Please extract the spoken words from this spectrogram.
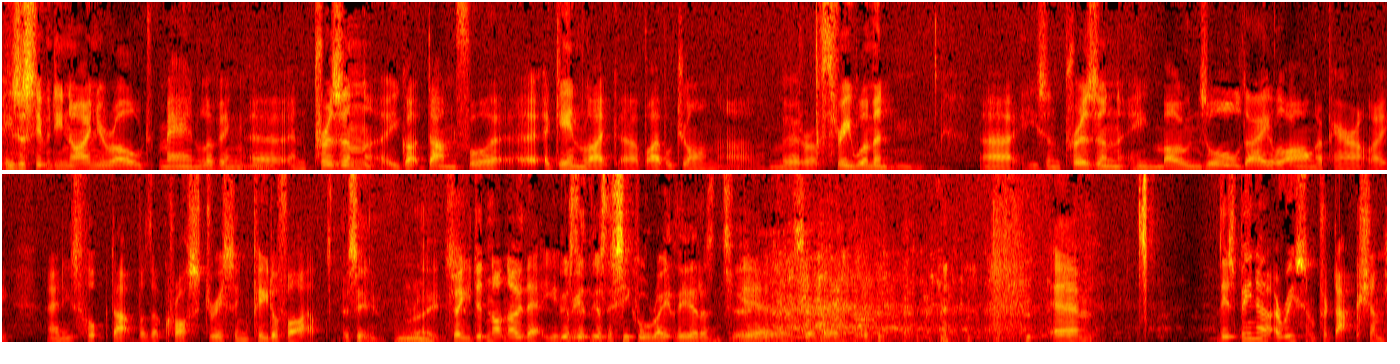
He's a 79 year old man living uh, in prison. He got done for, uh, again, like uh, Bible John, uh, murder of three women. Uh, he's in prison. He moans all day long, apparently, and he's hooked up with a cross dressing paedophile. I see. Right. So you did not know that. You There's the, there's the sequel right there, isn't it? Yeah. so, uh, Um, there's been a, a recent production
